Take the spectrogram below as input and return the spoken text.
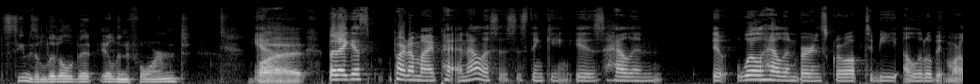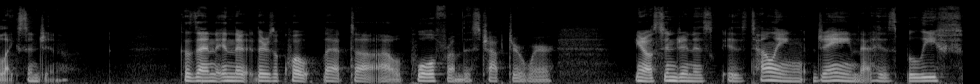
seems a little bit ill-informed, but but I guess part of my pet analysis is thinking is Helen, it, will Helen Burns grow up to be a little bit more like St. John? Because then in the, there's a quote that uh, I'll pull from this chapter where, you know, St. John is is telling Jane that his belief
